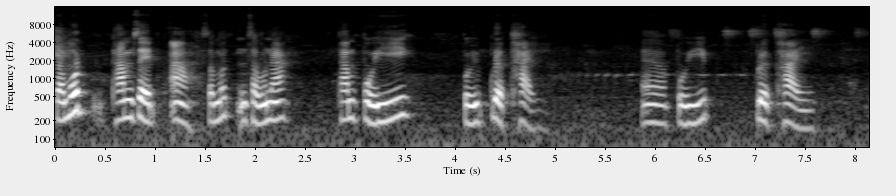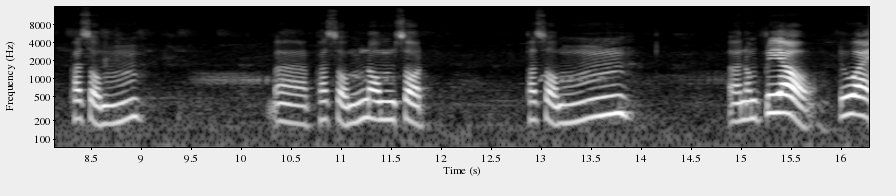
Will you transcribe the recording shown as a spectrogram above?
สมมติทำเสร็จอะสมมติสมมตินะทำปุ๋ย ปุ๋ยเปลือกไข่ปุ๋ยเปลือกไข่ ผสมผสมนมสด ผสมนมเปรี้ยวด้วย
